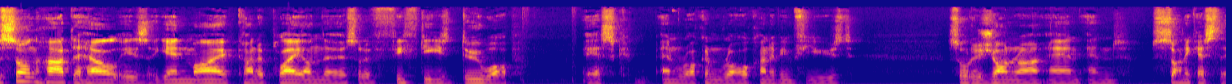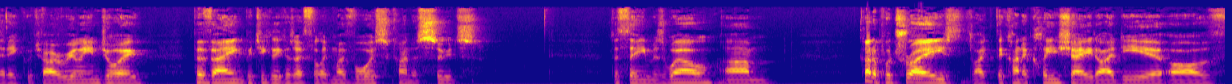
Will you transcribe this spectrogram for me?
The song Heart to Hell is again my kind of play on the sort of 50s doo wop esque and rock and roll kind of infused sort of genre and, and sonic aesthetic, which I really enjoy purveying, particularly because I feel like my voice kind of suits the theme as well. Um, kind of portrays like the kind of cliched idea of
